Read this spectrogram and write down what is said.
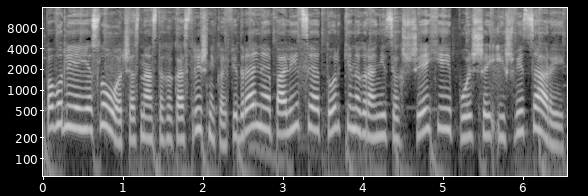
Паводле яе слова 16 кастрычніка федэральная паліцыя толькі на граніцах з Чэхіяй, Польшай і Швейцарыяй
